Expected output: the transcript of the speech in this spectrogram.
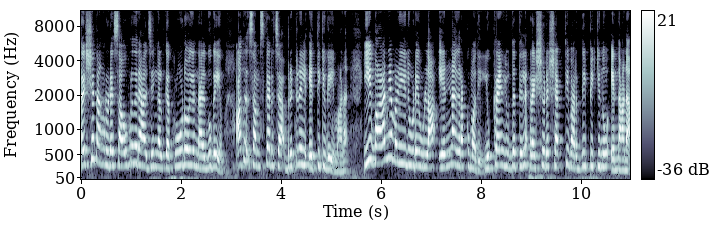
റഷ്യ തങ്ങളുടെ സൗഹൃദ രാജ്യങ്ങൾക്ക് ക്രൂഡ് ഓയിൽ നൽകുകയും അത് സംസ്കരിച്ച ബ്രിട്ടനിൽ എത്തിക്കുകയുമാണ്. ഈ വളഞ്ഞ വഴിയിലൂടെയുള്ള എണ്ണ ഇറക്കുമതി യുക്രൈൻ യുദ്ധത്തിൽ റഷ്യയുടെ ശക്തി വർദ്ധിപ്പിക്കുന്നു എന്നാണ്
